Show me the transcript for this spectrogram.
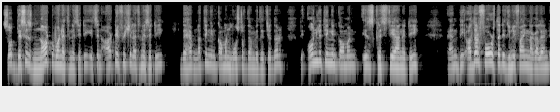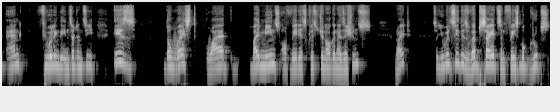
So this is not one ethnicity, it's an artificial ethnicity. They have nothing in common, most of them, with each other. The only thing in common is Christianity. And the other force that is unifying Nagaland and fueling the insurgency is the West via by means of various Christian organizations, right? So you will see these websites and Facebook groups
